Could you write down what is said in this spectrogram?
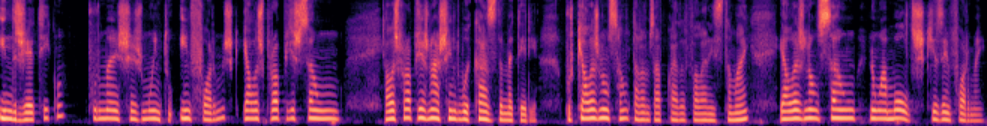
energético por manchas muito informes, elas próprias são elas próprias nascem do acaso da matéria, porque elas não são, estávamos há bocado a falar nisso também, elas não são, não há moldes que as informem.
